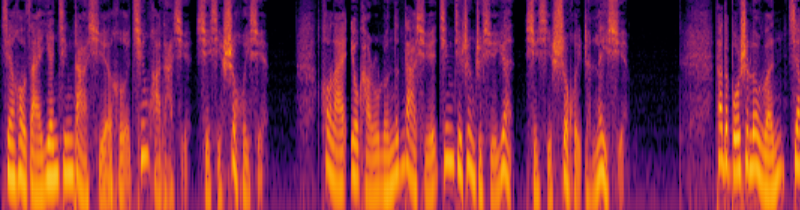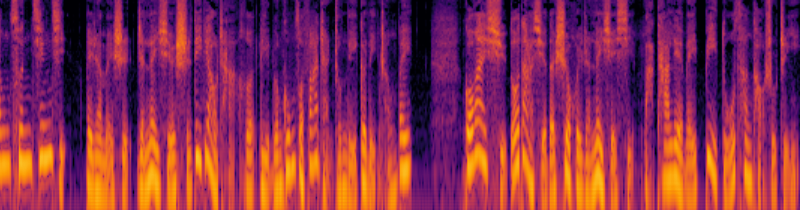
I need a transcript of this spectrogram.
先后在燕京大学和清华大学学习社会学。后来又考入伦敦大学经济政治学院学习社会人类学。他的博士论文《江村经济》被认为是人类学实地调查和理论工作发展中的一个里程碑。国外许多大学的社会人类学系把它列为必读参考书之一。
